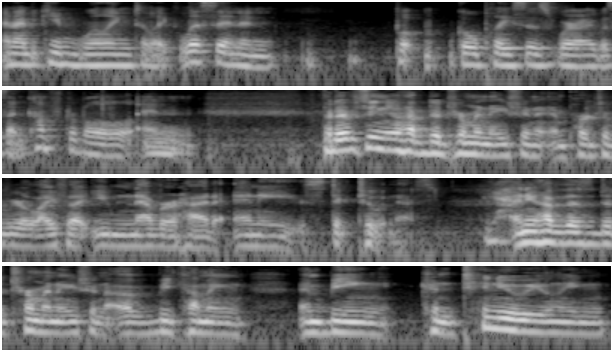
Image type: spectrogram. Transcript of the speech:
and I became willing to like listen and put, go places where I was uncomfortable and But I've seen you have determination in parts of your life that you never had any stick to itness. Yeah. And you have this determination of becoming and being continuing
